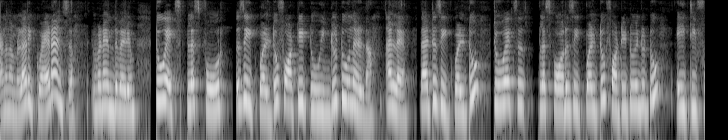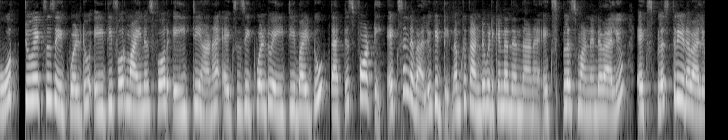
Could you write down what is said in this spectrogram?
ആണ് നമ്മളെ റിക്വയർഡ് ആൻസർ ഇവിടെ എന്ത് വരും? Two X plus four is equal to forty two into two എന്ന് എഴുതാം അല്ലേ? That is equal to two X plus four is equal to forty two into two eighty four two X is equal to eighty four minus four eighty ആണ്. X is equal to eighty by two that is forty എക്സിന്റെ വാല്യൂ കിട്ടി. നമുക്ക് കണ്ടുപിടിക്കേണ്ടത് എന്താണ്? എക്സ് പ്ലസ് വണ്ണിന്റെ വാല്യൂ എക്സ് പ്ലസ് ത്രീയുടെ വാല്യൂ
